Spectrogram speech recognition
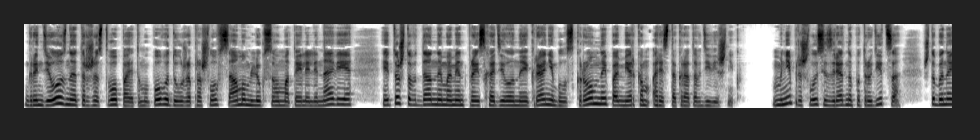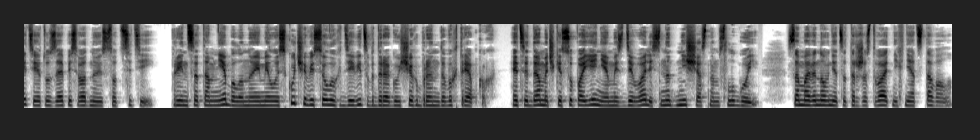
Грандиозное торжество по этому поводу уже прошло в самом люксовом отеле Ленавии, и то, что в данный момент происходило на экране, был скромный по меркам аристократов девишник. Мне пришлось изрядно потрудиться, чтобы найти эту запись в одной из соцсетей. Принца там не было, но имелась куча веселых девиц в дорогущих брендовых тряпках. Эти дамочки с упоением издевались над несчастным слугой. Сама виновница торжества от них не отставала.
